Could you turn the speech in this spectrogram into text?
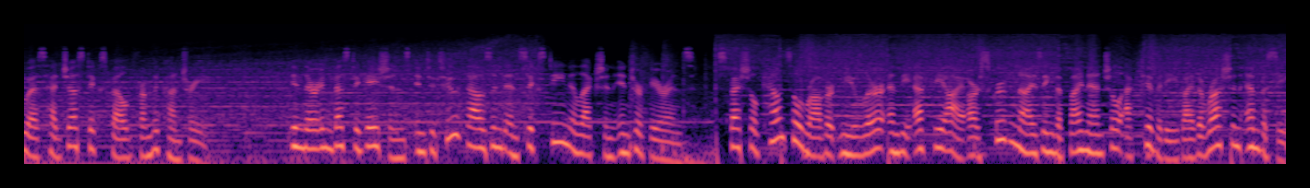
U.S. had just expelled from the country. In their investigations into 2016 election interference, Special Counsel Robert Mueller and the FBI are scrutinizing the financial activity by the Russian embassy,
